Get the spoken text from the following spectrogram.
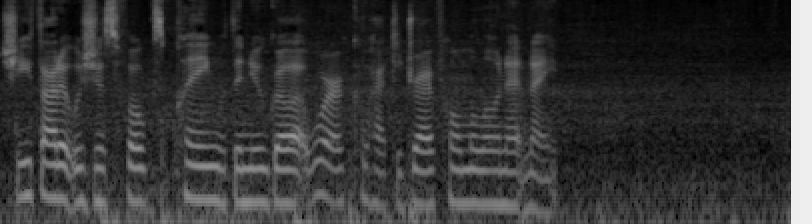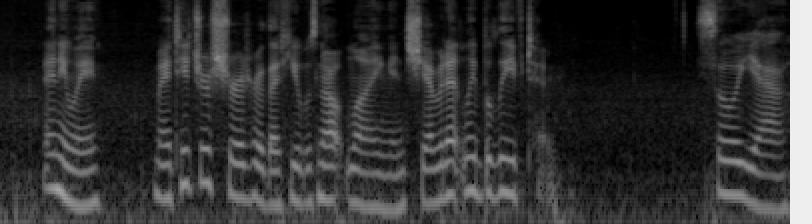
She thought it was just folks playing with the new girl at work who had to drive home alone at night. Anyway, my teacher assured her that he was not lying and she evidently believed him. So, yeah,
